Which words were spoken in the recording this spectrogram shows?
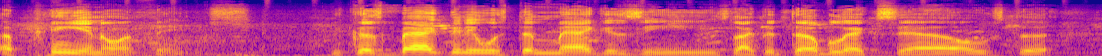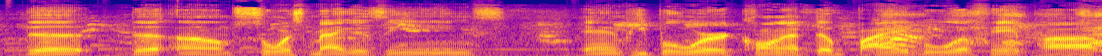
opinion on things. Because back then it was the magazines like the double XLs, the the the um, source magazines, and people were calling it the Bible of hip hop.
